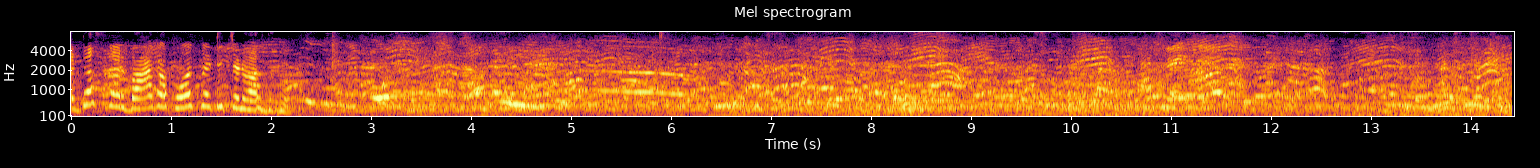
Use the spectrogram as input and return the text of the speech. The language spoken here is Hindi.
हेडर्स बोज पेट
